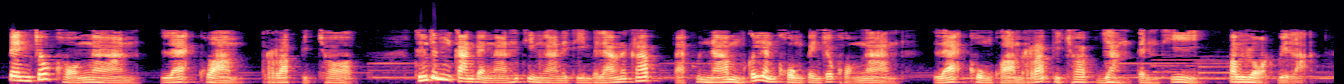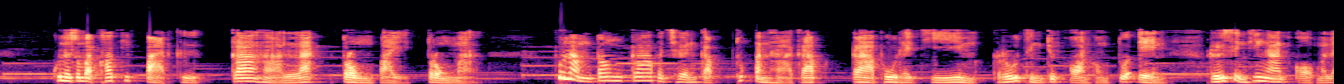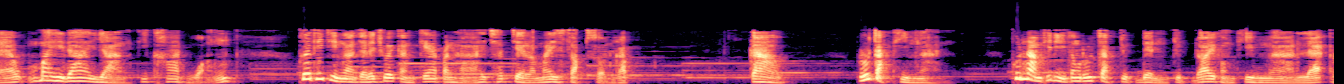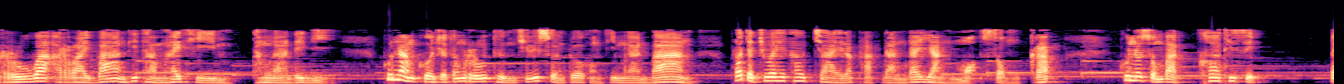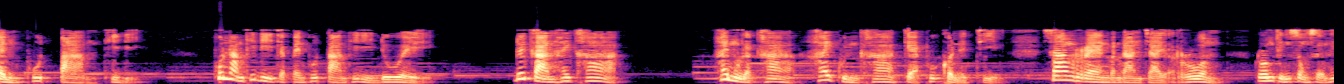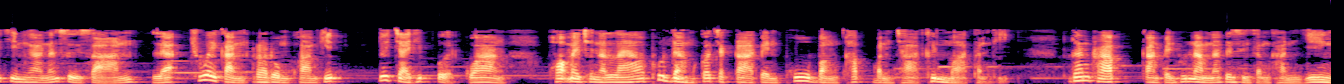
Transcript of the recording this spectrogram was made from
เป็นเจ้าของงานและความรับผิดชอบ ถึงจะมีการแบ่งงานให้ทีมงานในทีมไปแล้วนะครับ แต่ผู้นำก็ยังคงเป็นเจ้าของงาน และคงความรับผิดชอบอย่างเต็มที่ตลอดเวลา คุณสมบัติข้อที่ 8 คือกล้าหาญและตรงไปตรงมา ผู้นำต้องกล้าเผชิญกับทุกปัญหาครับ กล้าพูดให้ทีม รู้ถึงจุดอ่อนของตัวเอง หรือสิ่งที่งานออกมาแล้วไม่ได้อย่างที่คาดหวัง เพื่อที่ทีมงานจะได้ช่วยกันแก้ปัญหาให้ชัดเจนและไม่สับสนครับ 9. รู้จักทีมงาน ผู้นำที่ดีต้องรู้จักจุดเด่นจุดด้อยของทีมงาน และรู้ว่าอะไรบ้างที่ทำให้ทีมทำงานได้ดี ผู้นำควรจะต้องรู้ถึงชีวิตส่วนตัวของทีมงานบ้าง เพราะจะช่วยให้เข้าใจและผลักดันได้อย่างเหมาะสมครับ คุณสมบัติข้อที่ 10 เป็นผู้ตามที่ดี ผู้นำที่ดีจะเป็นผู้ตามที่ดีด้วย ด้วยการให้ค่า ให้มูลค่า ให้คุณค่าแก่ผู้คนในทีม สร้างแรงบันดาลใจร่วม รวมถึงส่งเสริมให้ทีมงานนั้นสื่อสาร และช่วยกันระดมความคิดด้วยใจที่เปิดกว้าง เพราะไม่เช่นนั้นแล้ว ผู้นำก็จะกลายเป็นผู้บังคับบัญชาขึ้นมาทันที ทุกท่านครับ การเป็นผู้นำนั้นเป็นสิ่งสำคัญยิ่ง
